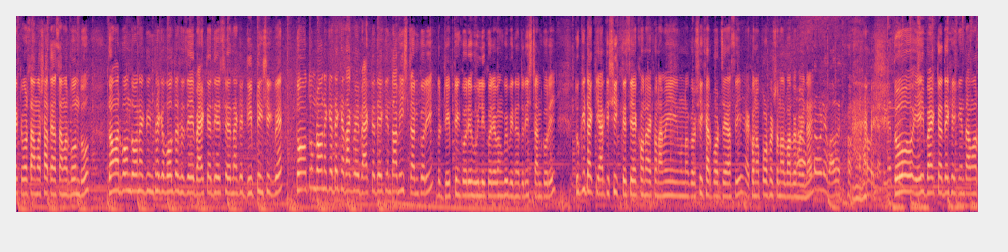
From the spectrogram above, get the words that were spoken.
দেখতে পাচ্ছ, আমার সাথে আছে আমার বন্ধু। তো আমার বন্ধু অনেকদিন থেকে বলতেছে যে এই বাইকটা দিয়ে সে নাকি ড্রিফটিং শিখবে। তো তোমরা অনেকে দেখে থাকবে এই বাইকটা দিয়ে কিন্তু আমি স্টান করি। তো ড্রিফটিং করি হুইলি করি এবং বিভিন্ন ধরনের স্টান করি। টুকিটা কি আর কি শিখতেছি এখনও এখন আমি মনে করো শিখার পর্যায়ে আছি। এখনও প্রফেশনাল ভাবে হয় নাই। তো এই বাইকটা দেখে কিন্তু আমার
